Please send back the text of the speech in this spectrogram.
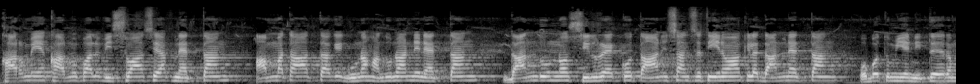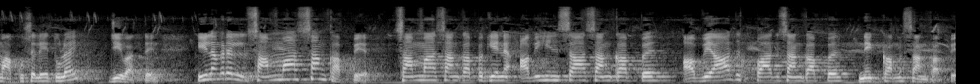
කර්මය කර්මඵල විශ්වාසයක් නැත්තං අම්ම තාත්තාගේ ගුණ හඳුනන්නේ නැත්තං දන් දුන්නොත් සිල් රැක්කොත් ආනිසංස තියෙනවා කියලා දන්නේ නැත්තං ඔබතුමිය නිතරම අකුසලයේ තුලයි ජීවත් වෙන්නේ. ඊළඟට සම්මා සංකප්පය. සම්මා සංකප්ප කියන්නේ අවිහිංසා සංකප්ප, අව්‍යාද පාද සංකප්ප, නෙක්ඛම් සංකප්පය.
